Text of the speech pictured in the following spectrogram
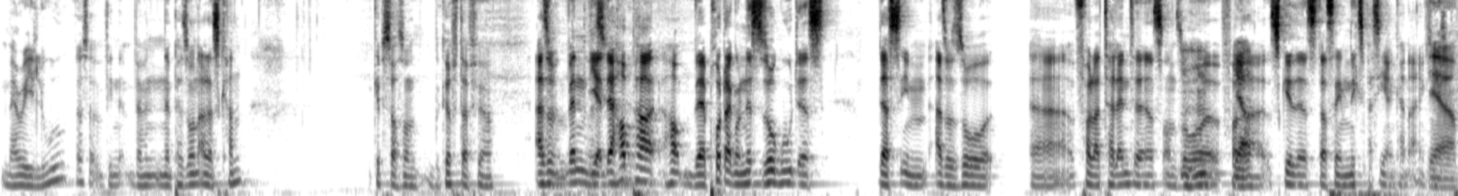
Mary Lou, das? wie, wenn eine Person alles kann, gibt es doch so einen Begriff dafür. Also wenn die, der Hauptpa Haupt, der Protagonist so gut ist, dass ihm, also so äh, voller Talente ist und so Mhm, voller ja. Skill ist, dass ihm nichts passieren kann eigentlich. Ja.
